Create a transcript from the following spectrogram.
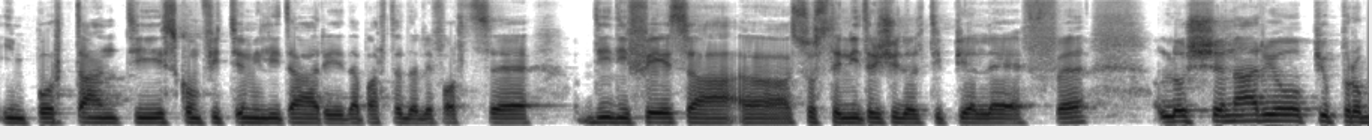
importanti sconfitte militari da parte delle forze di difesa uh, sostenitrici del TPLF. Lo scenario più probabile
